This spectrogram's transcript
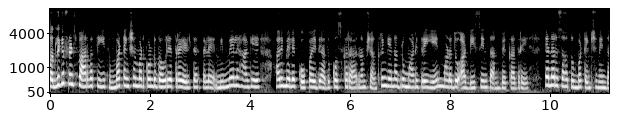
ಮೊದಲಿಗೆ ಫ್ರೆಂಡ್ಸ್ ಪಾರ್ವತಿ ತುಂಬ ಟೆನ್ಷನ್ ಮಾಡ್ಕೊಂಡು ಗೌರಿ ಹತ್ರ ಹೇಳ್ತಾ ಇರ್ತಾಳೆ ನಿಮ್ಮ ಮೇಲೆ ಹಾಗೆ ಹರಿ ಮೇಲೆ ಕೋಪ ಇದೆ, ಅದಕ್ಕೋಸ್ಕರ ನಮ್ಮ ಶಂಕರಿಂಗ್ ಏನಾದರೂ ಮಾಡಿದರೆ ಏನು ಮಾಡೋದು ಆ ಡಿ ಸಿ ಅಂತ ಅನ್ಬೇಕಾದ್ರೆ? ಎಲ್ಲರೂ ಸಹ ತುಂಬ ಟೆನ್ಷನಿಂದ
